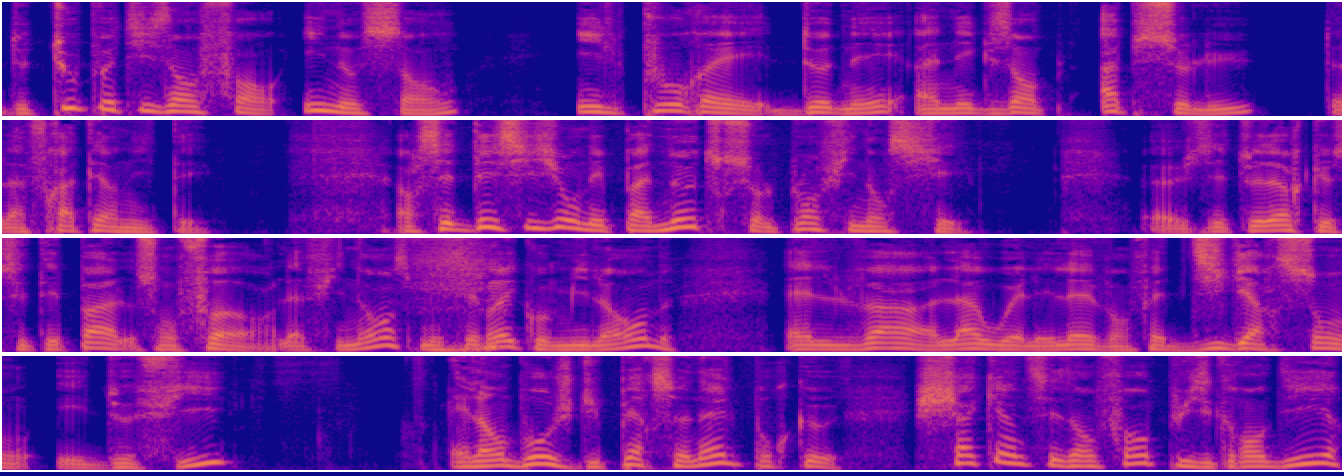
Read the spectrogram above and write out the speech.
de tout petits enfants innocents, ils pourraient donner un exemple absolu de la fraternité. Alors cette décision n'est pas neutre sur le plan financier. Euh, je disais tout à l'heure que c'était pas son fort, la finance, mais c'est vrai qu'au Milan, elle va là où elle élève en fait dix garçons et deux filles, elle embauche du personnel pour que chacun de ses enfants puisse grandir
